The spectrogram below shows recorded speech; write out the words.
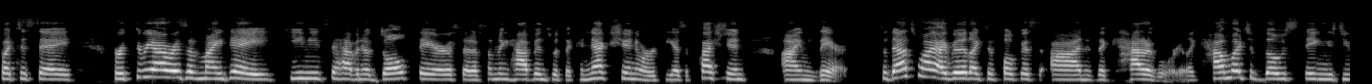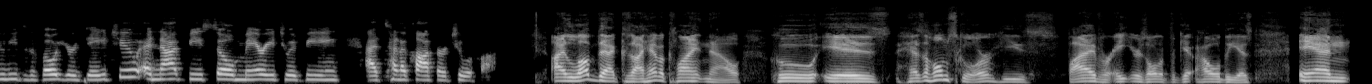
But to say, for three hours of my day, he needs to have an adult there so that if something happens with the connection or if he has a question, I'm there. So that's why I really like to focus on the category. Like how much of those things do you need to devote your day to and not be so married to it being at 10 o'clock or 2 o'clock. I love that because I have a client now who is has a homeschooler. He's five or eight years old. I forget how old he is. And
